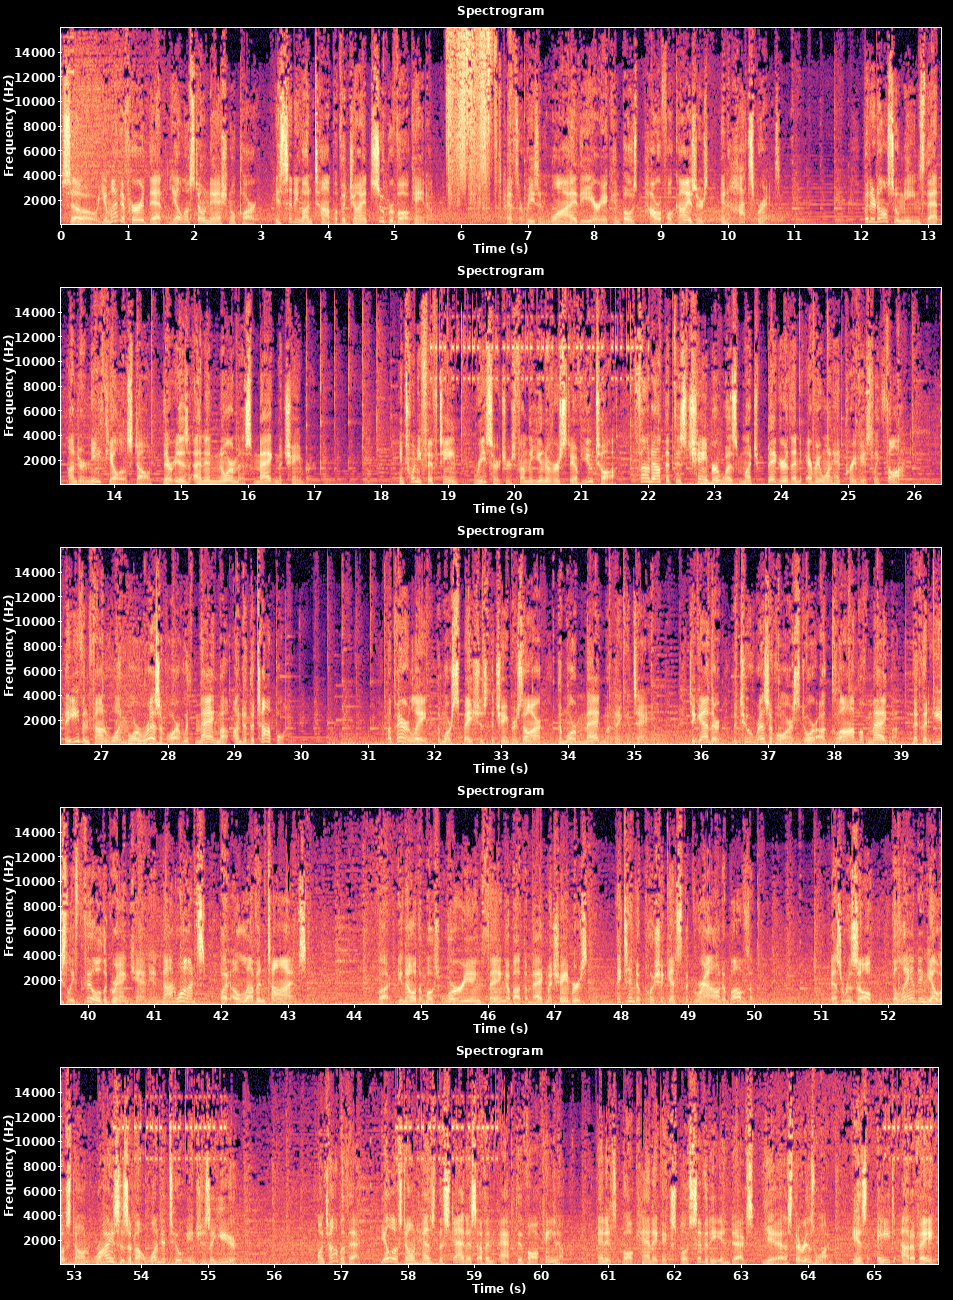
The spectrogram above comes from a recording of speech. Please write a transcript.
So, you might have heard that Yellowstone National Park is sitting on top of a giant supervolcano. That's the reason why the area can boast powerful geysers and hot springs. But it also means that underneath Yellowstone, there is an enormous magma chamber. In 2015, researchers from the University of Utah found out that this chamber was much bigger than everyone had previously thought. They even found one more reservoir with magma under the top one. Apparently, the more spacious the chambers are, the more magma they contain. Together, the two reservoirs store a glob of magma that could easily fill the Grand Canyon not once, but 11 times. But you know the most worrying thing about the magma chambers? They tend to push against the ground above them. As a result, the land in Yellowstone rises about 1 to 2 inches a year. On top of that, Yellowstone has the status of an active volcano, and its volcanic explosivity index, yes, there is one, is 8 out of 8.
